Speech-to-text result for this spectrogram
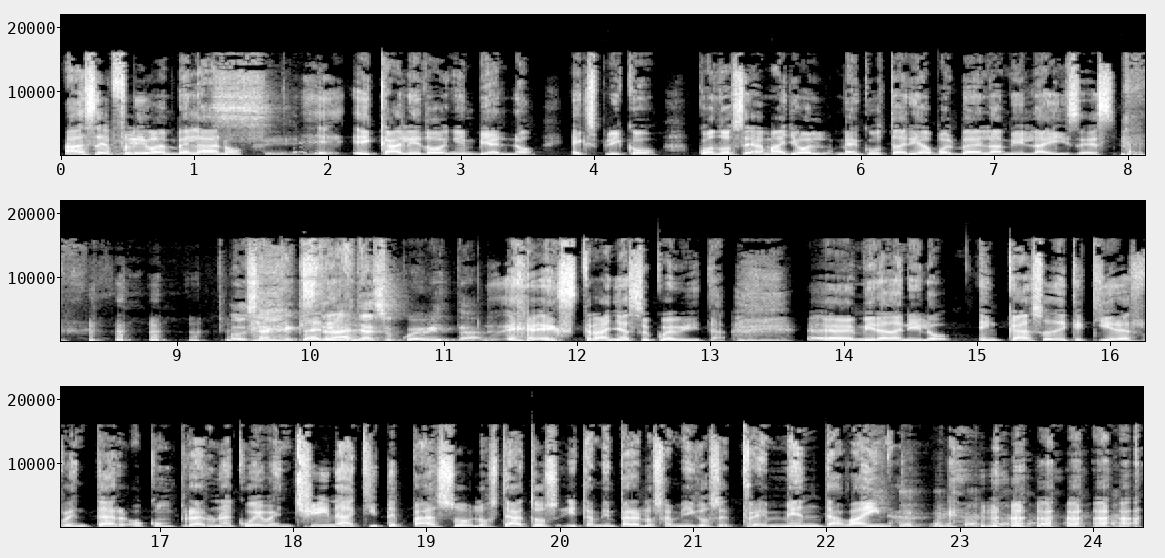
Hace frío en verano y y cálido en invierno, explicó. Cuando sea mayor me gustaría volver a mis raíces. O sea que extraña su cuevita. extraña su cuevita. Eh, mira, Danilo, en caso de que quieras rentar o comprar una cueva en China, aquí te paso los datos y también para los amigos de Tremenda Vaina.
